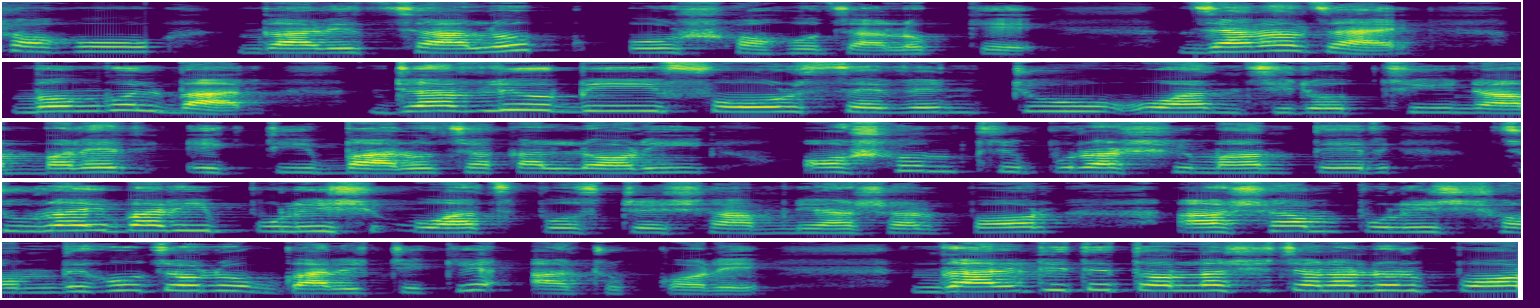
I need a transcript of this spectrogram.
সহ গাড়ির চালক ও সহচালককে। জানা যায় মঙ্গলবার W B four seven two one zero three নাম্বারের একটি বারো চাকার লরি অসম ত্রিপুরা সীমান্তের চুরাইবাড়ি পুলিশ ওয়াচ পোস্টের সামনে আসার পর আসাম পুলিশ সন্দেহজনক গাড়িটিকে আটক করে। গাড়িটিতে তল্লাশি চালানোর পর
